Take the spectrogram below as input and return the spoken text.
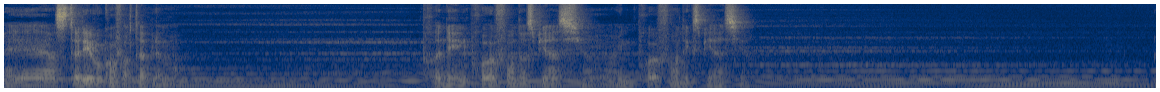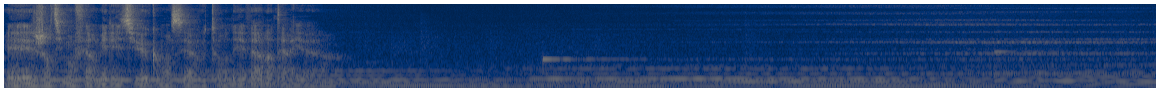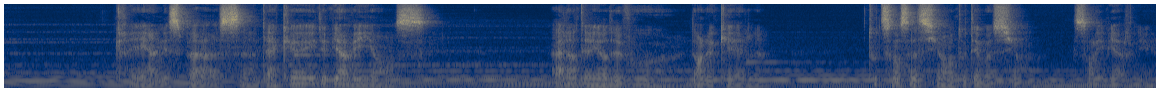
Et installez-vous confortablement. Prenez une profonde inspiration, une profonde expiration. Et gentiment fermez les yeux, commencez à vous tourner vers l'intérieur. Espace d'accueil, de bienveillance à l'intérieur de vous dans lequel toute sensation, toute émotion sont les bienvenues.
